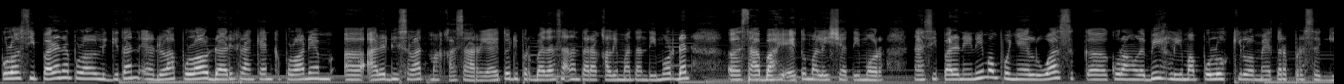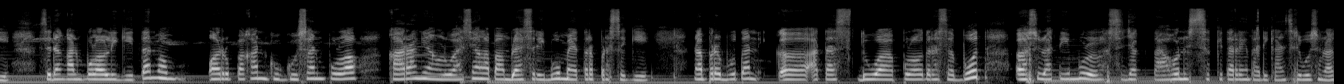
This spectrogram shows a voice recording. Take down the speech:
Pulau Sipadan dan Pulau Ligitan adalah pulau dari rangkaian kepulauan yang uh, ada di Selat Makassar, yaitu di perbatasan antara Kalimantan Timur dan uh, Sabah, yaitu Malaysia Timur. Nah, Sipadan ini mempunyai luas uh, kurang lebih 50 km persegi, sedangkan Pulau Ligitan mem merupakan gugusan pulau karang yang luasnya 18.000 meter persegi. Nah, perebutan uh, atas dua pulau tersebut uh, sudah timbul sejak tahun sekitar yang tadi kan 1960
